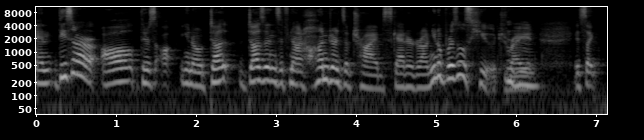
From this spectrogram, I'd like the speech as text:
and these are all there's uh, you know do- dozens if not hundreds of tribes scattered around. You know brazil's huge right? It's like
